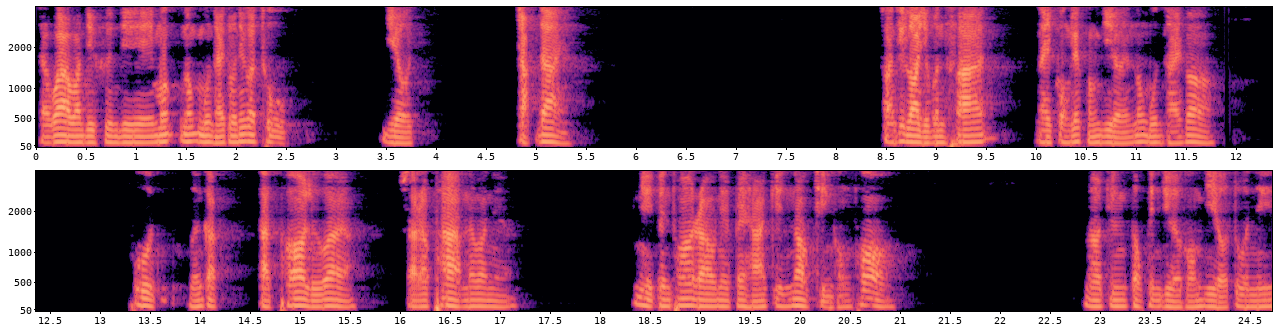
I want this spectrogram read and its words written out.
แต่ว่าวันดีคืนดีนกมูลไถตัวนี้ก็ถูกเหยี่ยวจับได้ ตอนที่ลอยอยู่บนฟ้าในกรงเล็บของเหยื่อน้องบุญไถก็พูดเหมือนกับตัดพ่อหรือว่าสารภาพนะว่าเนี่ย นี่เป็นพ่อเราเนี่ยไปหากินนอกถิ่นของพ่อ เราจึงตกเป็นเหยื่อของเหยี่ยวตัวนี้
